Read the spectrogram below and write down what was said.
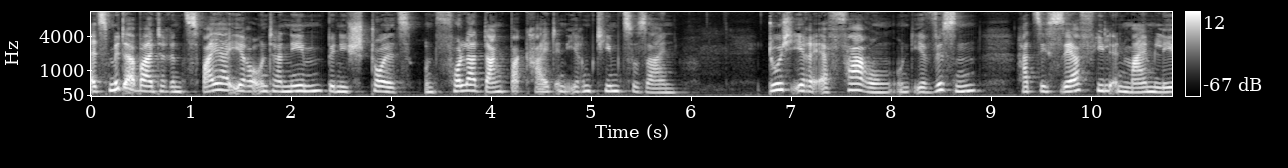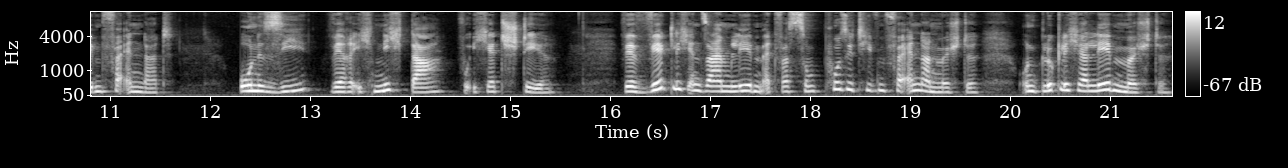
Als Mitarbeiterin zweier ihrer Unternehmen bin ich stolz und voller Dankbarkeit in ihrem Team zu sein. Durch ihre Erfahrung und ihr Wissen hat sich sehr viel in meinem Leben verändert. Ohne sie wäre ich nicht da, wo ich jetzt stehe. Wer wirklich in seinem Leben etwas zum Positiven verändern möchte und glücklicher leben möchte,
